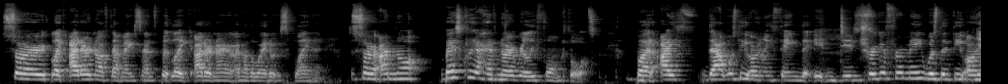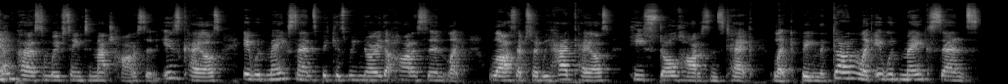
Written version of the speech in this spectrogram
So, like, I don't know if that makes sense, but like, I don't know another way to explain it. So, I'm not, basically, I have no really formed thoughts. But I, that was the only thing that it did trigger for me was that the only Yeah. person we've seen to match Hardison is Chaos. It would make sense because we know that Hardison, like last episode we had Chaos, he stole Hardison's tech, like being the gun. Like it would make sense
